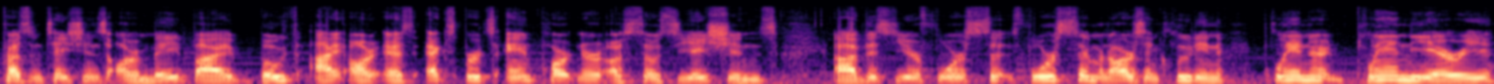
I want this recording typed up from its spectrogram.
Presentations are made by both IRS experts and partner associations. Uh, this year, four, four seminars, including plenary,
